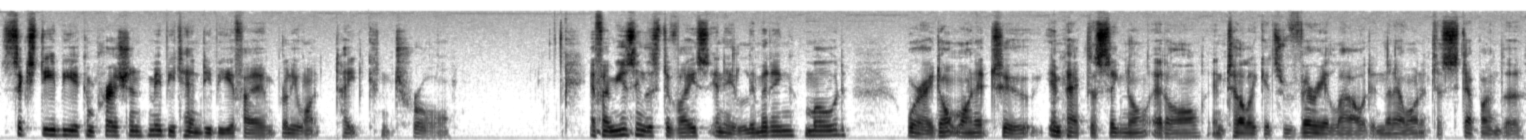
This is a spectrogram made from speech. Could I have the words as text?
6 dB of compression, maybe 10 dB if I really want tight control. If I'm using this device in a limiting mode, where I don't want it to impact the signal at all until it gets very loud and then I want it to step on the,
